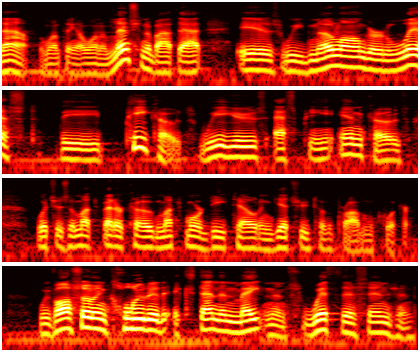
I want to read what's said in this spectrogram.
Now, the one thing I want to mention about that is we no longer list the P codes. We use SPN codes, which is a much better code, much more detailed, and gets you to the problem quicker. We've also included extended maintenance with this engine.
